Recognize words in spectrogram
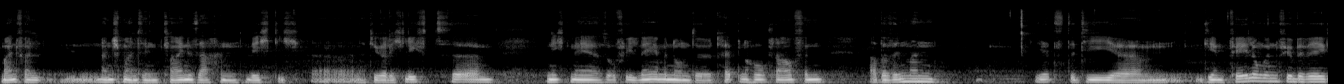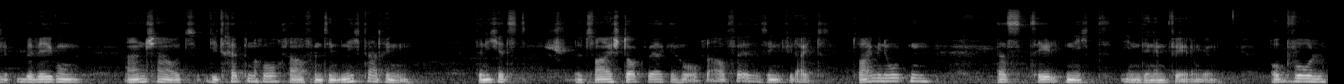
Manchmal, manchmal sind kleine Sachen wichtig. Äh, natürlich Lift. Äh, nicht mehr so viel nehmen und äh, Treppen hochlaufen. Aber wenn man jetzt die, ähm, die Empfehlungen für Bewe Bewegung anschaut, die Treppen hochlaufen sind nicht da drin. Wenn ich jetzt zwei Stockwerke hochlaufe, sind vielleicht zwei Minuten, das zählt nicht in den Empfehlungen. Obwohl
